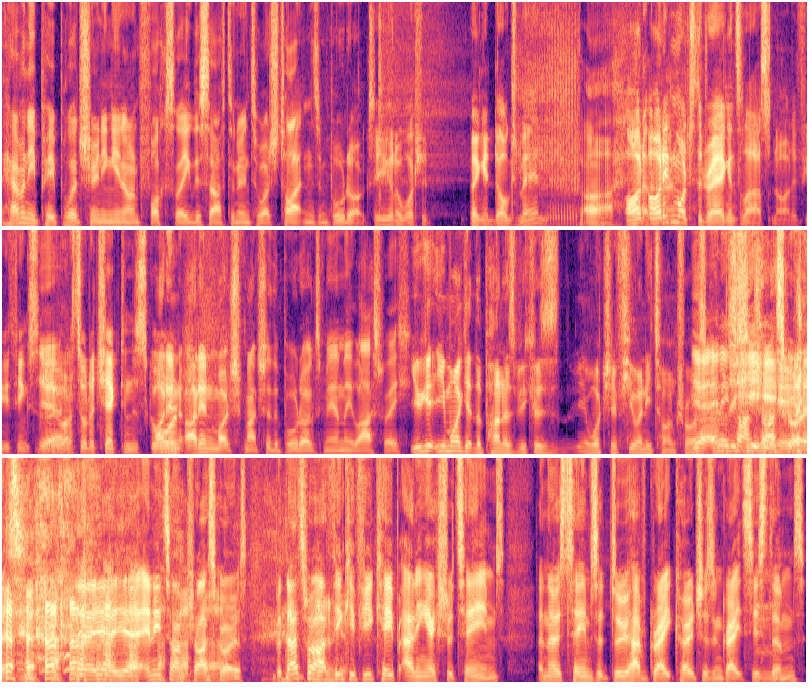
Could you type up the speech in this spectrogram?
How many people are tuning in on Fox League this afternoon to watch Titans and Bulldogs? Are you going to watch it? Being a dogs man, Oh, I, don't I, didn't know. watch the Dragons last night. A few things to Yeah. do. I sort of checked in the score. I didn't. I didn't watch much of the Bulldogs Manly last week. You get you might get the punters because you're watching a few anytime tries. Yeah, anytime try Yeah. scorers. yeah, yeah, yeah. Anytime try scorers. But that's where I think if you keep adding extra teams and those teams that do have great coaches and great mm. systems,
